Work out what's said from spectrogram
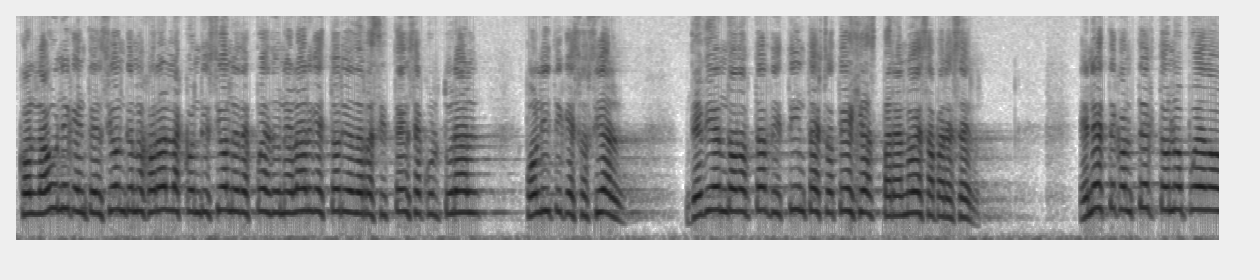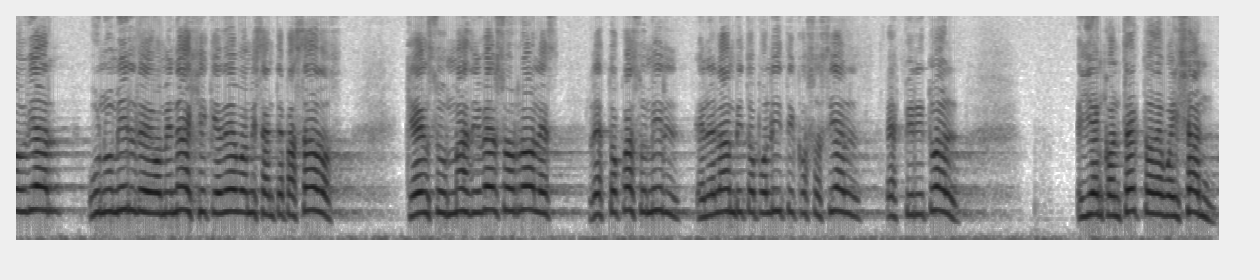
con la única intención de mejorar las condiciones después de una larga historia de resistencia cultural, política y social, debiendo adoptar distintas estrategias para no desaparecer. En este contexto no puedo obviar un humilde homenaje que debo a mis antepasados, que en sus más diversos roles les tocó asumir en el ámbito político, social, espiritual y en contexto de Weishan,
